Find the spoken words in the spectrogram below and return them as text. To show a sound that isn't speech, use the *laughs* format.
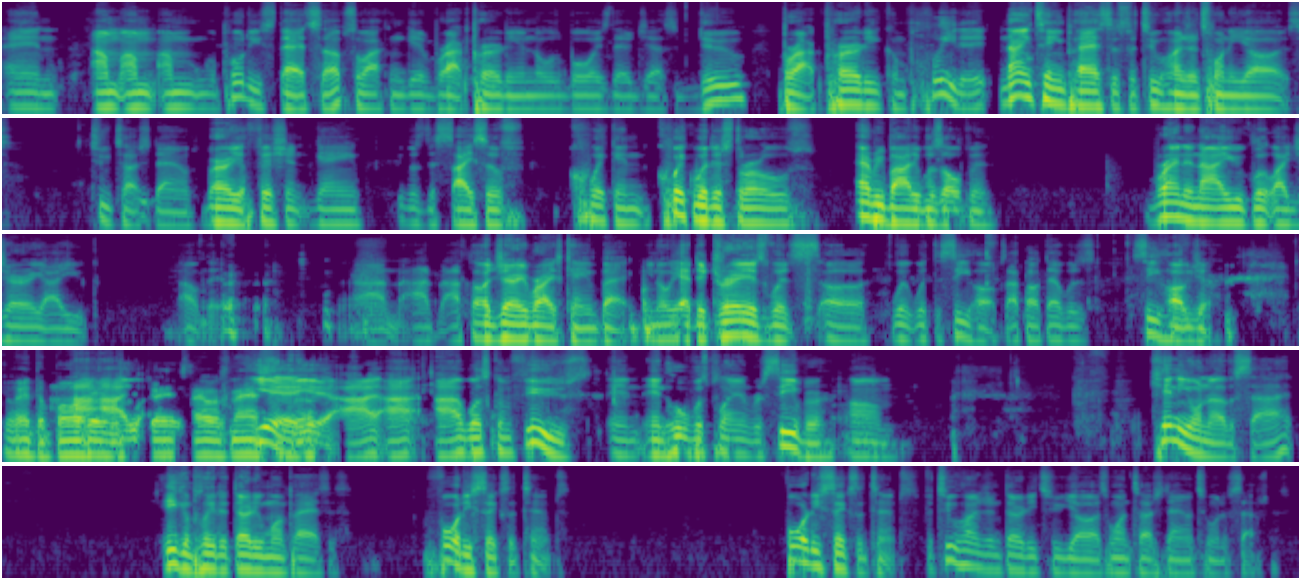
And I'm I'm I'm gonna pull these stats up so I can give Brock Purdy and those boys their just due. Brock Purdy completed 19 passes for 220 yards, two touchdowns. Very efficient game. He was decisive, quick and quick with his throws. Everybody was open. Brandon Aiyuk looked like Jerry Ayuk out there. *laughs* I, I, I thought Jerry Rice came back. You know, he had the dreads with uh with, with the Seahawks. I thought that was Seahawk Jerry. You had the ball head I- with the dress. That was nasty. Yeah, bro. yeah. I, I I was confused in in who was playing receiver. Um Kenny on the other side, he completed 31 passes, 46 attempts. 46 attempts for 232 yards, one touchdown, two interceptions.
